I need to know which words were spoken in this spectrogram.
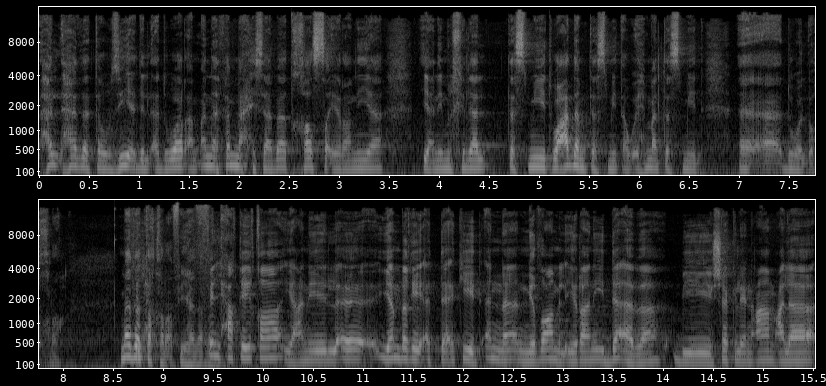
هل هذا توزيع للأدوار أم أن ثم حسابات خاصة إيرانية يعني من خلال تسميت وعدم تسميت أو إهمال تسميت آه، آه، دول أخرى؟ ماذا تقرأ في هذا؟ في الحقيقة يعني ينبغي التأكيد أن النظام الإيراني دأب بشكل عام على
